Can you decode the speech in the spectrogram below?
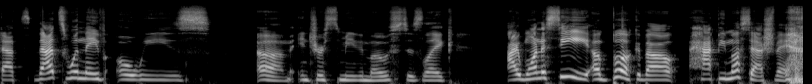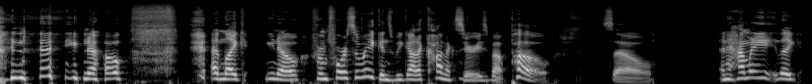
that's that's when they've always um interests me the most. Is like, I want to see a book about Happy Mustache Man, you know, and like you know, from Force Awakens we got a comic series about Poe. So, and how many like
